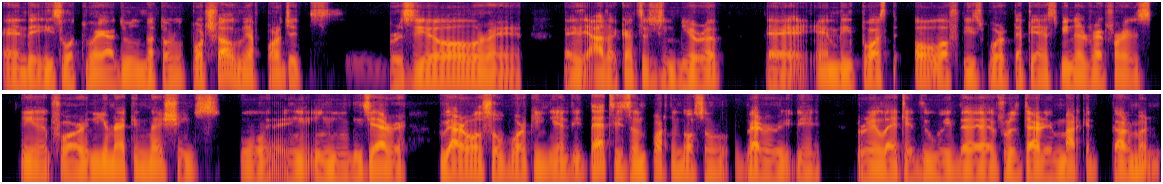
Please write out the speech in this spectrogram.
and is what we are doing not only Portugal. We have projects in Brazil, uh, other countries in Europe, and it was all of this work that has been a reference for the United Nations in, in this area. We are also working, and that is important, also very related with the voluntary market carbon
